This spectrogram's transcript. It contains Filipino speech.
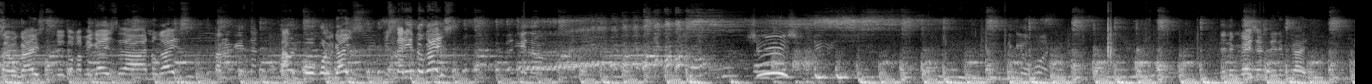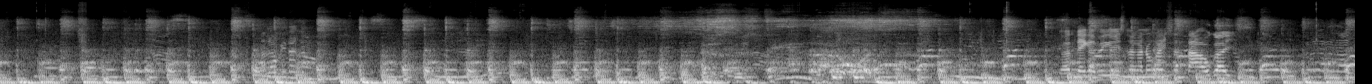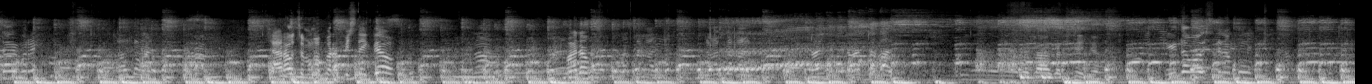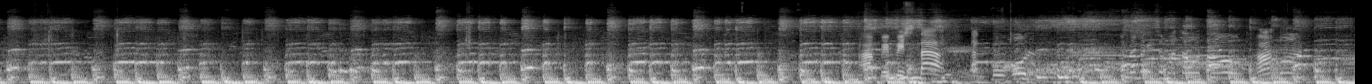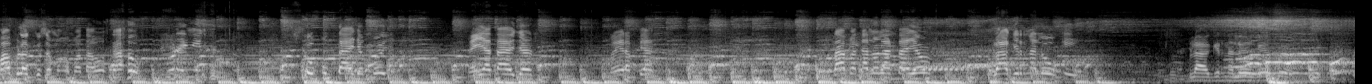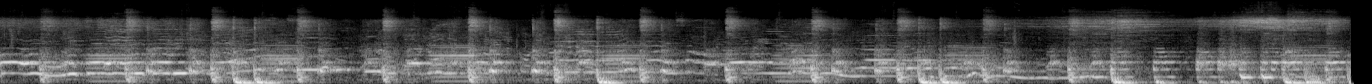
So guys, dito kami guys sa ano guys? Tag Tagpukol guys. Pista dito guys. Sheesh. Dilim guys, ang dilim guys. Gantay kami guys ng ano guys, ng tao guys. Shoutout sa mga parapistay ko. Ano? Kita mo isa na po. Happy Pista, Tagpukol. Kita mo isa matao-tao. Ha? Ma-vlog ko sa mga matao. Tao. Supog tayo dyan, boy. Tayo? Vlogger na Loki. Vlogger na Loki.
